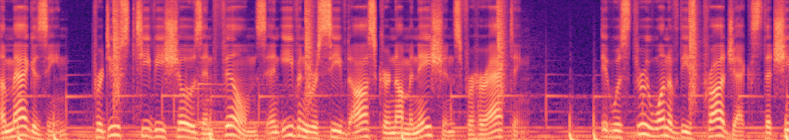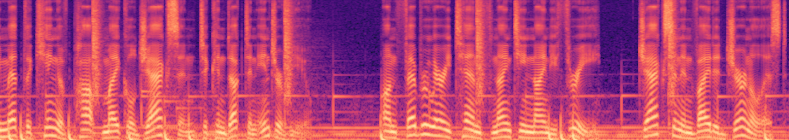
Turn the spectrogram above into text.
a magazine, produced TV shows and films and even received Oscar nominations for her acting. It was through one of these projects that she met the king of pop Michael Jackson to conduct an interview. On February 10, 1993, Jackson invited journalist,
